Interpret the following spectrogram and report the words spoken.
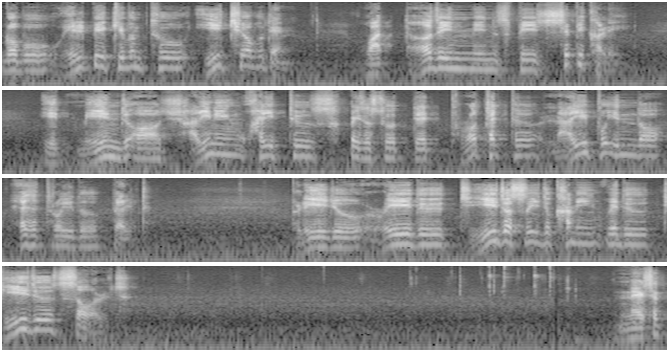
robe will be given to each of them. What does it mean specifically? It means a shining white spacesuit that protects life in the asteroid belt. Please read Jesus is coming with these souls. Next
